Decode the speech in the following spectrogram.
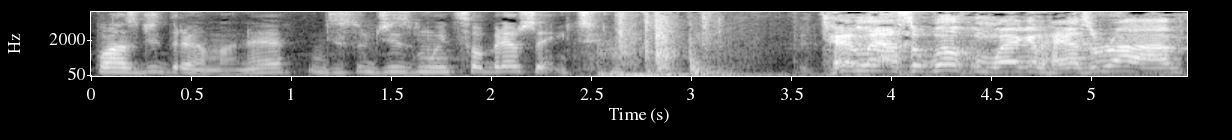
com as de drama, né? Isso diz muito sobre a gente. The Ted Lasso welcome wagon has arrived.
